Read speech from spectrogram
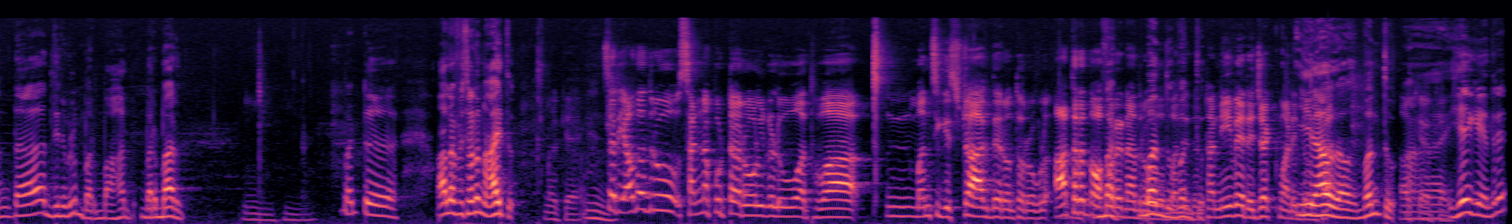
ಅಂಥ ದಿನಗಳು ಬರಬಾರ್ದು ಬರಬಾರ್ದು. But all of a sudden ಆಯಿತು. ಓಕೆ ಸರ್ ಯಾವುದಾದ್ರೂ ಸಣ್ಣ ಪುಟ್ಟ ರೋಲ್ಗಳು ಅಥವಾ ಮನ್ಸಿಗೆ ಇಷ್ಟ ಆಗದೆ ಇರುವಂತ ರೋಲ್ಗಳು ಆ ಥರದ ಆಫರ್ ಏನಾದರೂ ಬಂದು ಬಂತು. ನೀವೇ ರಿಜೆಕ್ಟ್ ಮಾಡಿ ಹೌದು ಹೌದು ಬಂತು. ಹೇಗೆ ಅಂದರೆ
